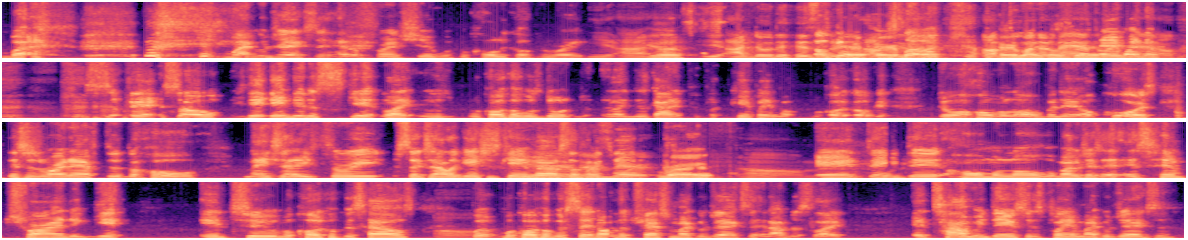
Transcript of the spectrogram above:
but Michael Jackson had a friendship with Macaulay Culkin, right? yeah, I, Yes. I, yeah, I know the history. Okay, I'm, just everybody- I'm doing everybody the knows math that. right Everybody now. So, eh, so they, they did a skit like it was, Macaulay Culkin was doing like this guy can't play Macaulay Culkin doing Home Alone, but then of course this is right after the whole 1993 sex allegations came Yeah, out, stuff like that. where- Right. Oh and they did Home Alone with Michael Jackson. It's him trying to get into Macaulay Culkin's house, oh, but Macaulay Culkin setting all the trash for Michael Jackson, and I'm just like, and Tommy Davidson is playing Michael Jackson,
